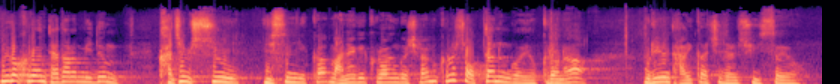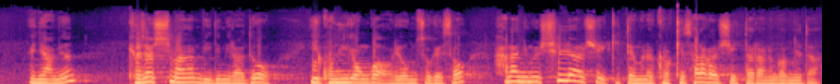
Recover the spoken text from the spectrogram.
우리가 그런 대단한 믿음 가질 수 있습니까? 만약에 그러한 것이라면 그럴 수 없다는 거예요. 그러나 우리는 다윗같이 될 수 있어요. 왜냐하면 겨자씨만한 믿음이라도 이 곤경과 어려움 속에서 하나님을 신뢰할 수 있기 때문에 그렇게 살아갈 수 있다라는 겁니다.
